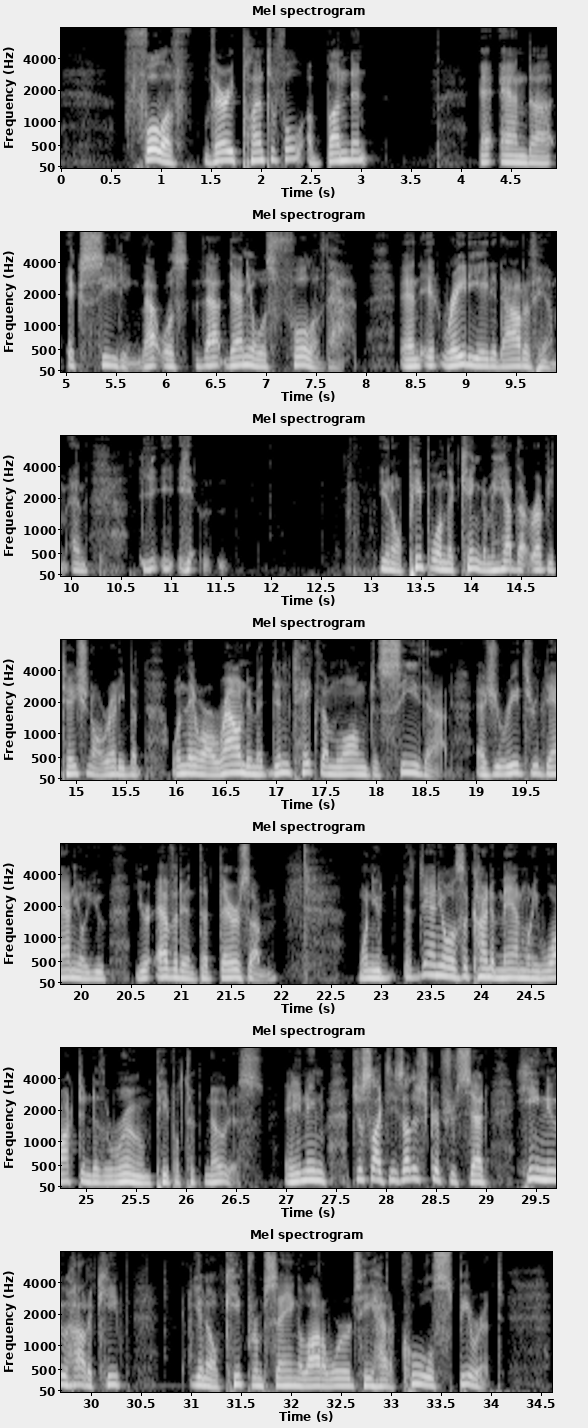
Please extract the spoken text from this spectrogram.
full of very plentiful, abundant, and uh, exceeding. That was that Daniel was full of that, and it radiated out of him. And he, he, you know, people in the kingdom, he had that reputation already, but when they were around him, it didn't take them long to see that. As you read through Daniel, you you're evident that there's um when you Daniel is the kind of man when he walked into the room, people took notice. And he didn't just like these other scriptures said, he knew how to keep, you know, keep from saying a lot of words. He had a cool spirit.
